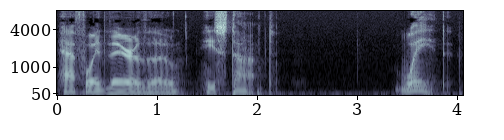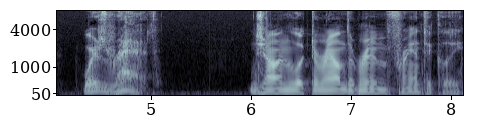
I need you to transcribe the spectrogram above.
Halfway there, though, he stopped. Wait, where's Rat? John looked around the room frantically.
